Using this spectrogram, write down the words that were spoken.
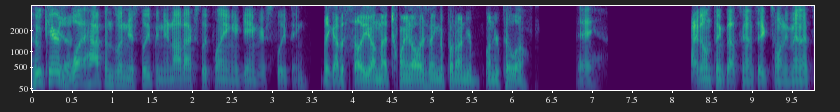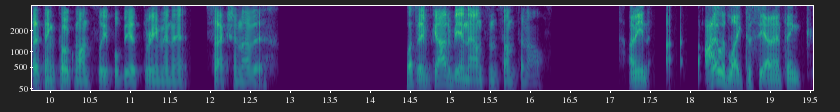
Who cares Yeah. what happens when you're sleeping? You're not actually playing a game. You're sleeping. they got to sell you on that twenty dollar thing to put on your on your pillow. Hey, I don't think that's going to take 20 minutes. I think Pokemon Sleep will be a three minute section of it. What's They've got to be announcing something else. I mean, I- would like to see, and I think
